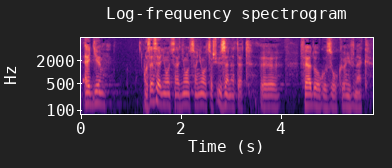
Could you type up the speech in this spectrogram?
Egy az 1888-as üzenetet feldolgozó könyvnek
